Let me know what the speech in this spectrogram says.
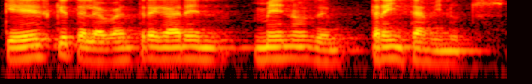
que es que te la va a entregar en menos de 30 minutos.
